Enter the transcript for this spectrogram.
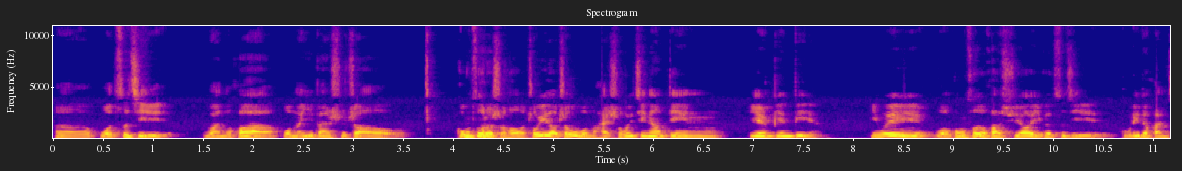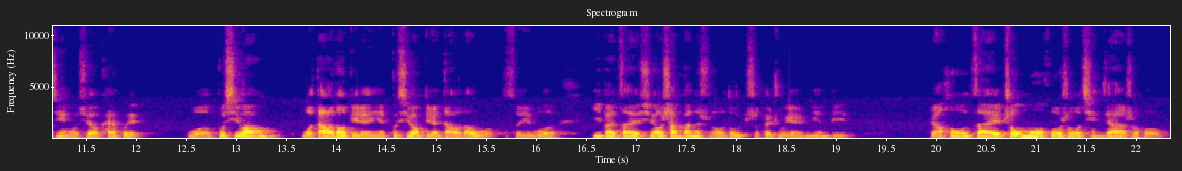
呃，我自己。晚的话，我们一般是找工作的时候，周一到周五我们还是会尽量订 Airbnb，因为我工作的话需要一个自己独立的环境，我需要开会，我不希望我打扰到别人，也不希望别人打扰到我，所以我。一般在需要上班的时候都只会住 Airbnb。然后在周末或者说我请假的时候，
